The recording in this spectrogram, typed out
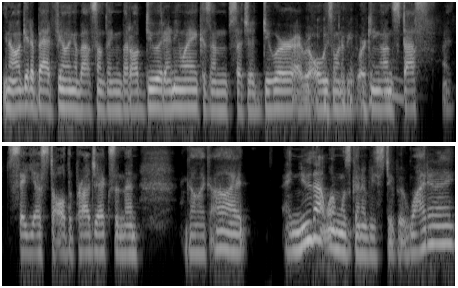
you know, I'll get a bad feeling about something, but I'll do it anyway because I'm such a doer. I always want to be working on stuff. I say yes to all the projects and then I go like, oh, I, I knew that one was going to be stupid. Why did I?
